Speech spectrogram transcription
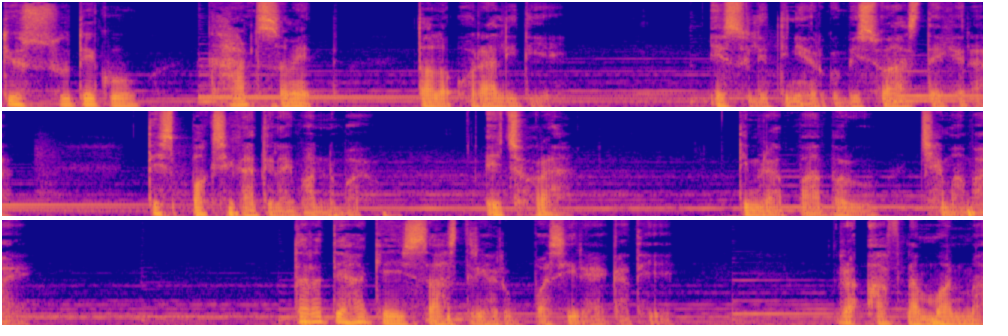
त्यो सुतेको खाट समेत तल ओह्रालिदिए। यसुले तिनीहरूको विश्वास देखेर त्यस पक्षघातीलाई भन्नुभयो ए छोरा तिम्रा पापहरू क्षमा भए। तर त्यहाँ केही शास्त्रीहरू बसिरहेका थिए र आफ्ना मनमा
